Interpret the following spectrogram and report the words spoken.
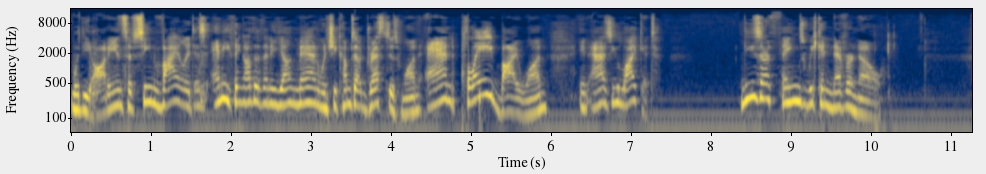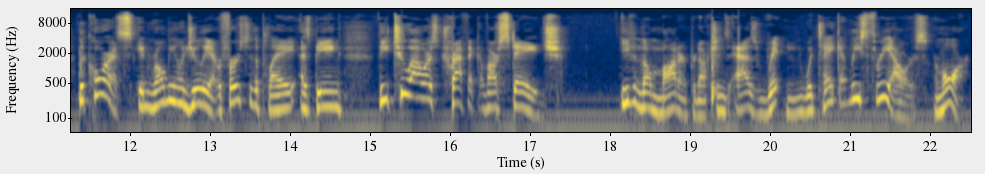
Would the audience have seen Viola as anything other than a young man when she comes out dressed as one and played by one in As You Like It? These are things we can never know. The chorus in Romeo and Juliet refers to the play as being the two hours traffic of our stage, even though modern productions, as written, would take at least three hours or more.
